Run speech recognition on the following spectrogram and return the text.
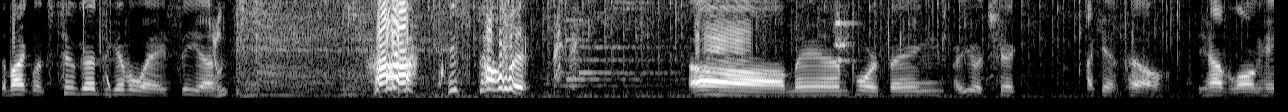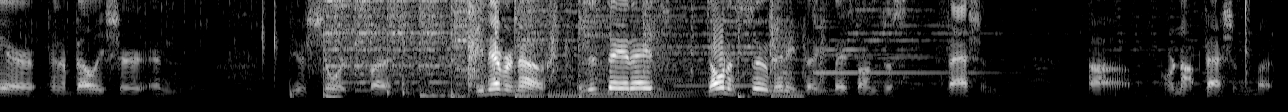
The bike looks too good to give away. See ya. Ha! He stole it! Oh, man. Poor thing. Are you a chick? I can't tell. You have long hair and a belly shirt and you're shorts, but you never know. In this day and age, don't assume anything based on just fashion. Uh, or not fashion, but,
